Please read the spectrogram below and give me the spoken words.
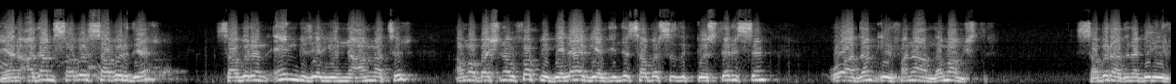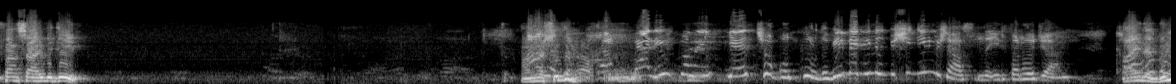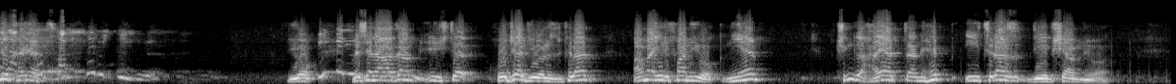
Yani adam sabır sabır der. Sabırın en güzel yönünü anlatır. Ama başına ufak bir bela geldiğinde sabırsızlık gösterirse o adam irfanı anlamamıştır. Sabır adına bir irfan sahibi değil. Anlaşıldı mı? Ben İrfan'ı ilk kez çok okurdu. Bilmediğimiz bir şey değilmiş aslında İrfan hocam. Aynen, Kavram günlük hayat. Şey. Yok. Bilmediğim Mesela adam işte hoca diyoruz falan ama irfanı yok. Niye? Çünkü hayattan hep itiraz diye bir şey anlıyor.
